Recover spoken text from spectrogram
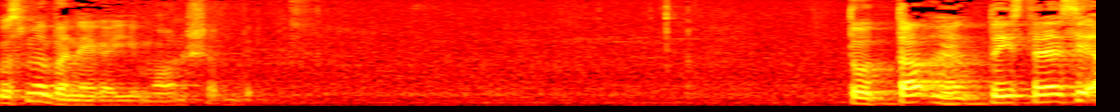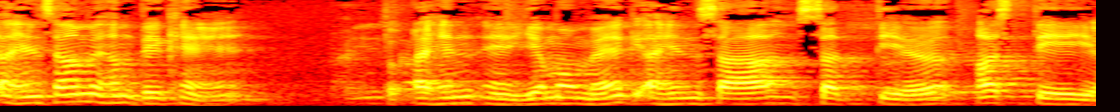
उसमें बनेगा ये मौन शब्द तो तब तो इस तरह से अहिंसा में हम देखें तो अहिं यमों में कि अहिंसा सत्य अस्तेय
